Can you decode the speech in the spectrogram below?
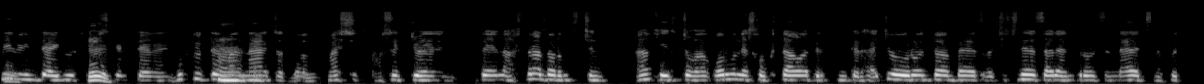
Би энд аягүй хэрэгтэй байна. Хүүхдүүдээ маань найз одоо маш их тусалж байна. Тэгээ энэ Австрали оронд чинь анх ирж байгаа 3 нас хөвгтэй аваад ирсэн тэр хажуу өрөөндөө байлгаж хичнээн сар амьдруулсан найз нөхөд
